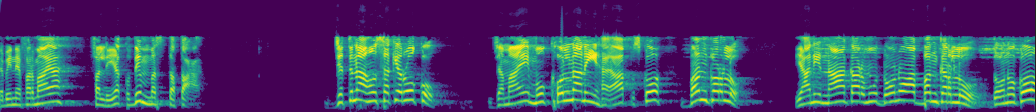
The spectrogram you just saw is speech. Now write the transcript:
नबी ने फरमाया फल यकदिम मस्तता जितना हो सके रोको, जमाई मुँह खोलना नहीं है, आप उसको बंद कर लो। यानी नाक और मुँह दोनों आप बंद कर लो, दोनों को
